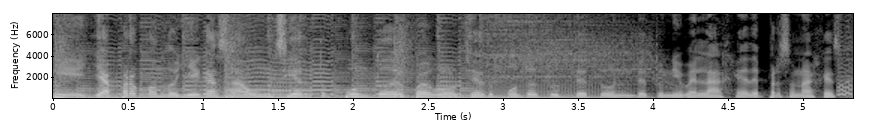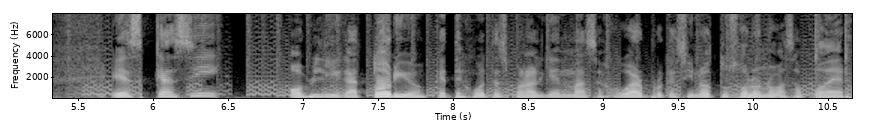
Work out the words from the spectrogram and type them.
que ya para cuando llegas a un cierto punto del juego, un cierto punto de tu, de tu, de tu nivelaje de personajes, es casi obligatorio que te juntes con alguien más a jugar porque si no tú solo no vas a poder.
